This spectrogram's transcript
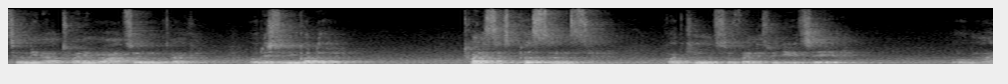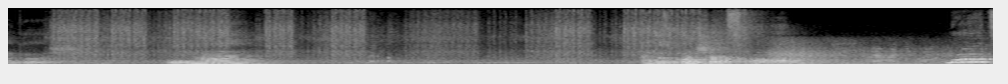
Terminal 21, so it looks like, oh, they still got the 26 persons got killed so far in this video. It's a, oh my gosh, oh my, are those gunshots? Oh. What?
